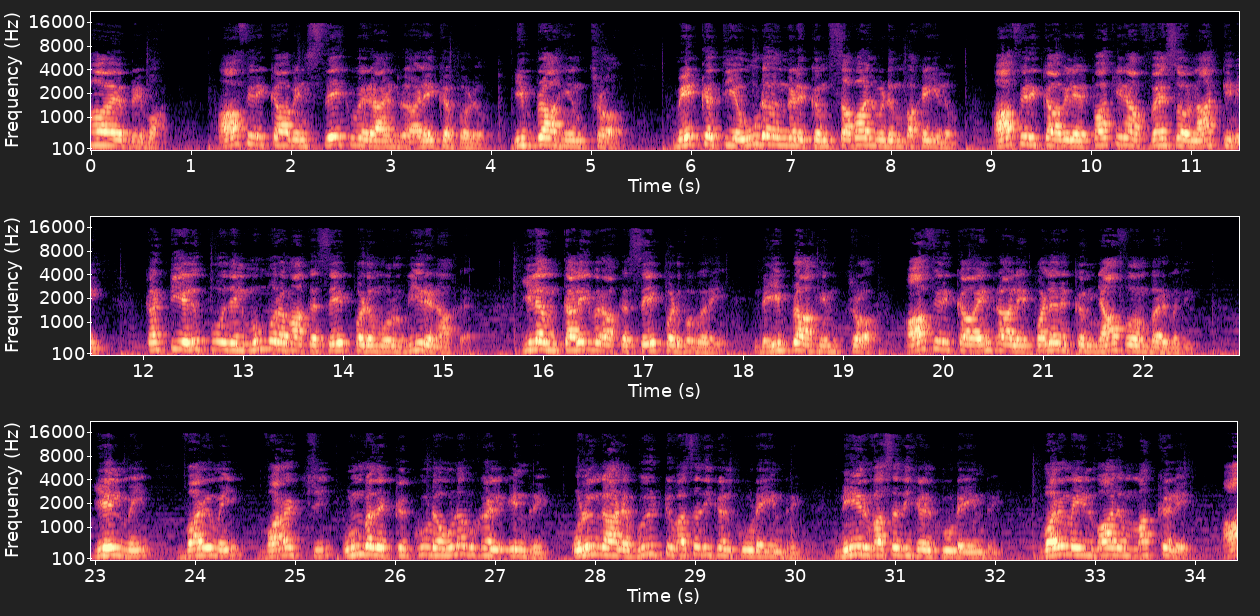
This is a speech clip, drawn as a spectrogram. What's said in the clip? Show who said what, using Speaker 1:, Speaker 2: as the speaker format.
Speaker 1: Hi everyone ஆப்பிரிக்காவின் Che Guevara என்று அழைக்கப்படும் இப்ராஹிம் த்ரோர் மேற்கத்திய ஊடகங்களுக்கும் சவால் விடும் வகையிலும் ஆப்பிரிக்காவிலே பாக்கினா பேசோ நாட்டினை கட்டி எழுப்புவதில் மும்முரமாக செயற்படும் ஒரு வீரனாக இளம் தலைவராக செயற்படுபவரே இந்த இப்ராஹிம் த்ரோர் ஆப்பிரிக்கா என்றாலே பலருக்கும் ஞாபகம் வருவது ஏழ்மை வறுமை வறட்சி உண்பதற்கு கூட உணவுகள் இன்றி ஒழுங்கான வீட்டு வசதிகள் கூட இன்றி நீர் வசதிகள் கூட இன்றி வறுமையில் வாழும் மக்களே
